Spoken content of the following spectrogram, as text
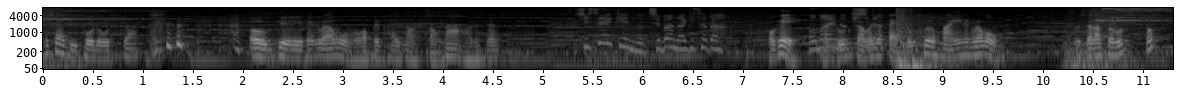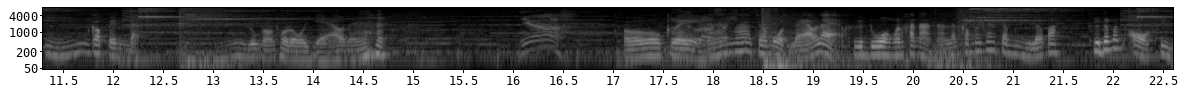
ไม่ใช่ดีโทโดที่รักโอเคนะครับผมเป็นไพลอตสองดาวนะครับโอเคมาลุ้นกันว่าจะแตกลูกเพิ่มไหมนะครับผมหนูะรับสรุปปุ๊บก็เป็นแบบลูกน้องโทโดแย้วนะโอเคนะน่าจะหมดแล้วแหละ คือดวงมันขนาดนั้นแล้วก็ไม่น่าจะมีแล้วปะ คือถ้ามันออกสี่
